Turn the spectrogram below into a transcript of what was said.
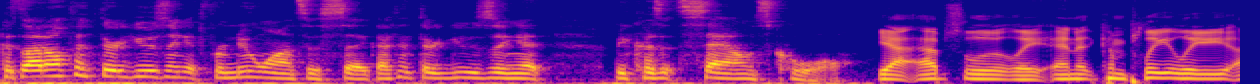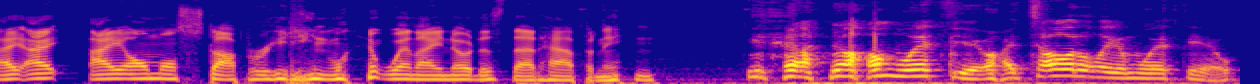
Because I don't think they're using it for nuance's sake. I think they're using it because it sounds cool. Yeah, absolutely. And it completely I I, I almost stop reading when, when I notice that happening. Yeah, no, I'm with you. I totally am with you.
